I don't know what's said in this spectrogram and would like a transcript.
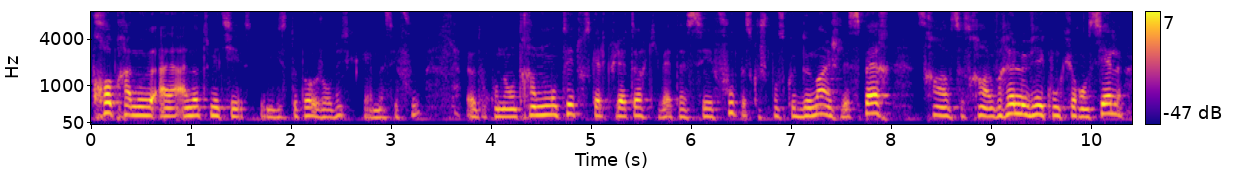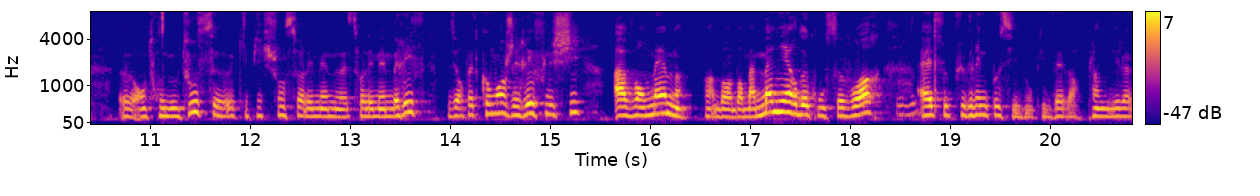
propre à, notre métier, ce qui n'existe pas aujourd'hui, ce qui est quand même assez fou. Euh, donc on est en train de monter tout ce calculateur qui va être assez fou, parce que je pense que demain, et je l'espère, ce, ce sera un vrai levier concurrentiel euh, entre nous tous euh, qui pitchons sur les mêmes, sur les mêmes briefs. Dire en fait comment j'ai réfléchi avant même, enfin, dans, ma manière de concevoir, mhm. à être le plus green possible. Donc il va y avoir plein d'idées là,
